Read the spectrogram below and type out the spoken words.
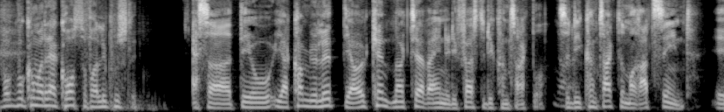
Hvor, hvor kommer det her kors fra lige pludselig? Altså, det er jo, jeg kom jo lidt, jeg er jo ikke kendt nok til at være en af de første, de kontaktede. Nej. Så de kontaktede mig ret sent. Øh,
